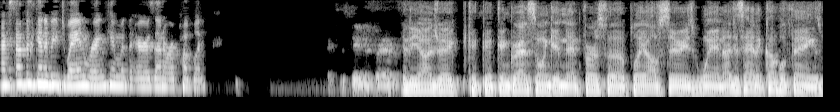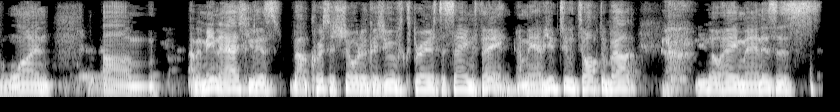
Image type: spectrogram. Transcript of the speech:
Next up is going to be Duane Rankin with the Arizona Republic. DeAndre, c- c- congrats on getting that first uh, playoff series win. I just had a couple things. One, um, I've been meaning to ask you this about Chris's shoulder because you've experienced the same thing. I mean, have you two talked about, you know, hey man, this is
